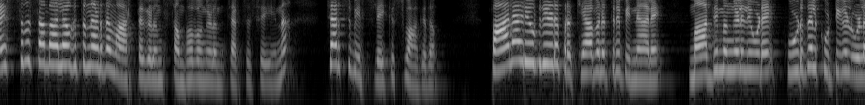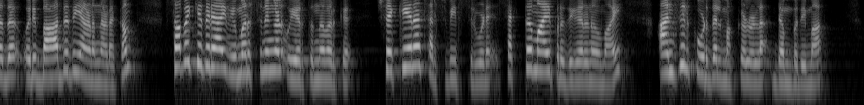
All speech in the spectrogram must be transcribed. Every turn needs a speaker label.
Speaker 1: ക്രൈസ്തവ സഭാലോകത്ത് നടന്ന വാർത്തകളും സംഭവങ്ങളും ചർച്ച ചെയ്യുന്ന ചർച്ച് ബീറ്റ്സിലേക്ക് സ്വാഗതം. പാലാ രൂപതയുടെ പ്രഖ്യാപനത്തിന് പിന്നാലെ മാധ്യമങ്ങളിലൂടെ കൂടുതൽ കുട്ടികൾ ഉള്ളത് ഒരു ബാധ്യതയാണെന്നടക്കം സഭയ്ക്കെതിരായി വിമർശനങ്ങൾ ഉയർത്തുന്നവർക്ക് ഷെക്കേന ചർച്ച് ബീറ്റ്സിലൂടെ ശക്തമായ പ്രതികരണവുമായി അഞ്ചിൽ കൂടുതൽ മക്കളുള്ള ദമ്പതിമാർ.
